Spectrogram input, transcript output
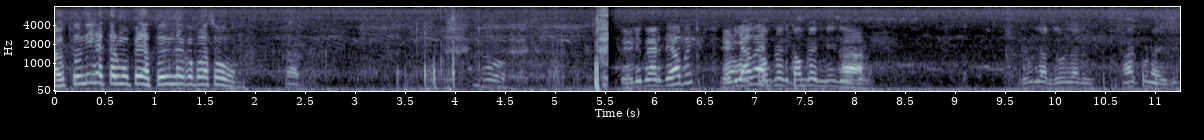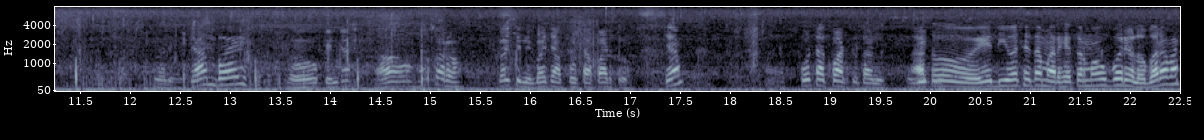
આવતો નહીં હેતર ખેતરમાં પેસતો નહીં નાખો પાછો. સારું. રેડી બેઠ દે ભાઈ. રેડી આવે? કમ્પ્લીટ કમ્પ્લીટ નહીં જોરદાર જોરદાર. આખું આવી કેમ ભાઈ? ઓ પિંટા. હા શું કરો? કઈ નહીં બચા ફોટા પાડતો. કેમ? ફોટા પાડતો તાણી આ તો એ દિવસે તમારે ખેતરમાં ઊભો રહેલો બરાબર?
